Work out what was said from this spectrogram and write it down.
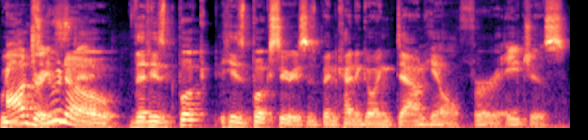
We Andre's do know that his book his book series has been kind of going downhill for ages.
